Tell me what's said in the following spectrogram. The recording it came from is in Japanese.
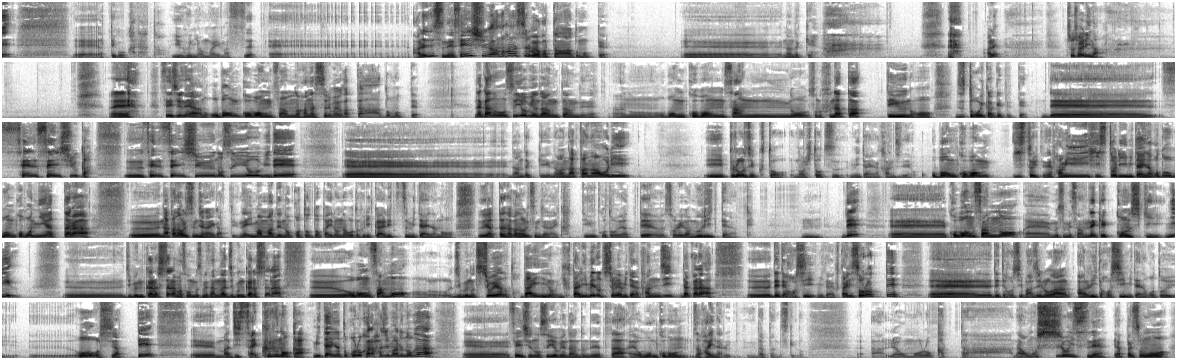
えーやっていこうかなというふうに思います。えー、あれですね、先週あの話すればよかったなと思って。えー、なんだっけ。あれ？調子悪いな。えー、先週ね、あの、おぼんこぼんさんの話すればよかったなと思って。なんかあの、水曜日のダウンタウンでね、あの、おぼんこぼんさんの、その不仲っていうのをずっと追いかけてて。で、先々週か。先々週の水曜日で、えー、なんだっけ、仲直り、プロジェクトの一つみたいな感じで、おぼんこぼんヒストリーってね、ファミリーヒストリーみたいなことをおぼんこぼんにやったら、う仲直りすんじゃないかっていうね、今までのこととかいろんなこと振り返りつつみたいなのを、やったら仲直りすんじゃないかっていうことをやって、それが無理ってなって。うん。で、えー、小盆さんの、えー娘さんね、結婚式に、自分からしたら、まあ、その娘さんが自分からしたら、お盆さんも、自分の父親だと。第二の、二人目の父親みたいな感じだから、出てほしい、みたいな。二人揃って、えー出てほしい。バジノが歩いてほしい、みたいなことを、をおっしゃって、えーまあ、実際来るのか、みたいなところから始まるのが、えー先週の水曜日のダウンタウンでやってた、えーおぼんこぼんザファイナルだったんですけど、あれおもろかったなな面白いっすね。やっぱりその、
